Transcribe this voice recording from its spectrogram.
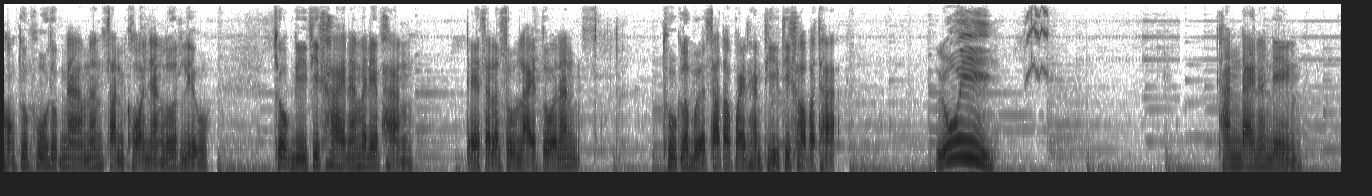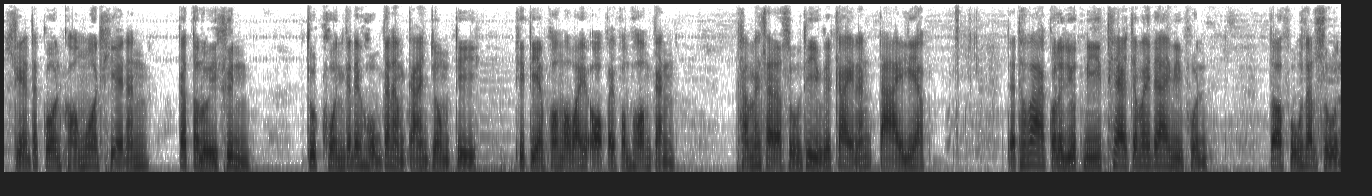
ของทุกผู้ทุกนามนั้นสั่นคลอนอย่างรวดเร็ว โชคดีที่ค่ายนั้นไม่ได้พัง แต่สารสูรหลายตัวนั้น ถูกระเบิดซัดออกไปทันทีที่เข้าปะทะ ลุย ทันใดนั่นเอง เสียงตะโกนของโมวเถียนั้นก็ตะลุยขึ้น ทุกคนก็ได้โหมกระหน่ำการโจมตีที่เตรียมพร้อมเอาไว้ออกไปพร้อม ๆ กัน ทำให้สารสูรที่อยู่ใกล้ๆนั้นตายเรียบ แต่ทว่ากลยุทธ์นี้แทบจะไม่ได้มีผลต่อฝูงสัตว์สูร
